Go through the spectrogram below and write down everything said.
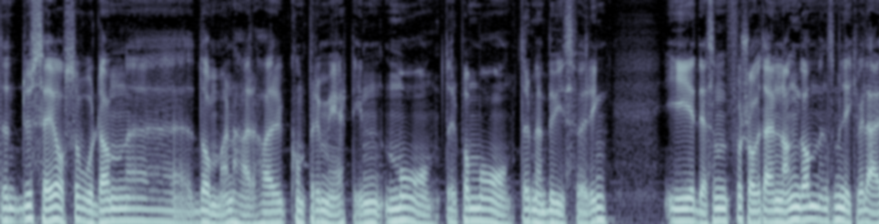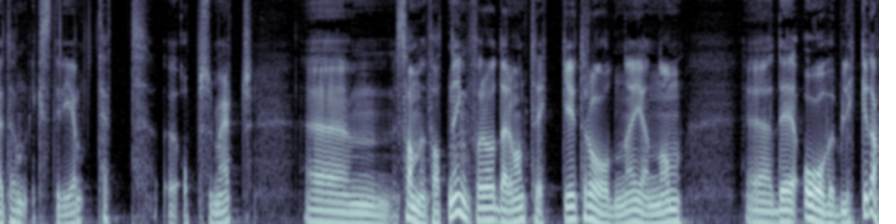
den, du ser jo også hvordan eh, dommeren her har komprimert inn måneder på måneder med bevisføring i det som for så vidt er en lang dom, men som likevel er et ekstremt tett eh, oppsummert eh, sammenfatning, for å, der man trekker trådene gjennom eh, det overblikket da,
